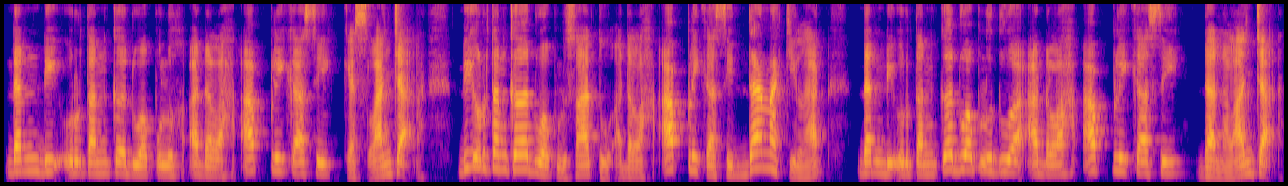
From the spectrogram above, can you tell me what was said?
dan di urutan ke-20 adalah aplikasi cash lancar. Di urutan ke-21 adalah aplikasi dana kilat dan di urutan ke-22 adalah aplikasi Dana Lancar.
